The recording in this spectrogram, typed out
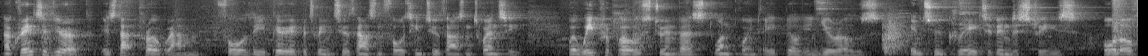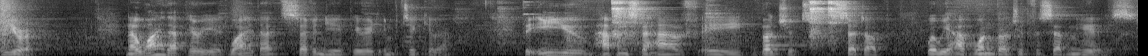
Now, Creative Europe is that program for the period between 2014 2020 where we propose to invest 1.8 billion euros into creative industries all over Europe. Now, why that period? Why that seven year period in particular? The EU happens to have a budget set up where we have one budget for seven years.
